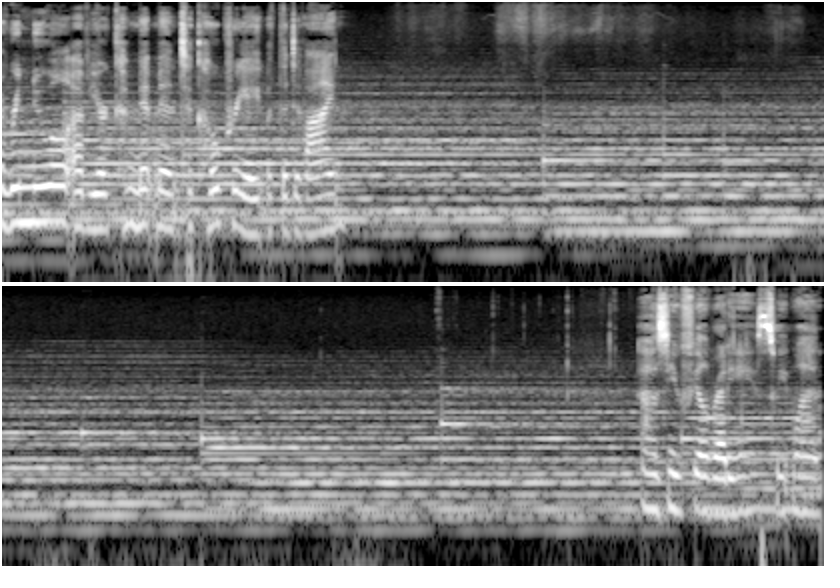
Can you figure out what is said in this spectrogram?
A renewal of your commitment to co create with the divine. As you feel ready, sweet one,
